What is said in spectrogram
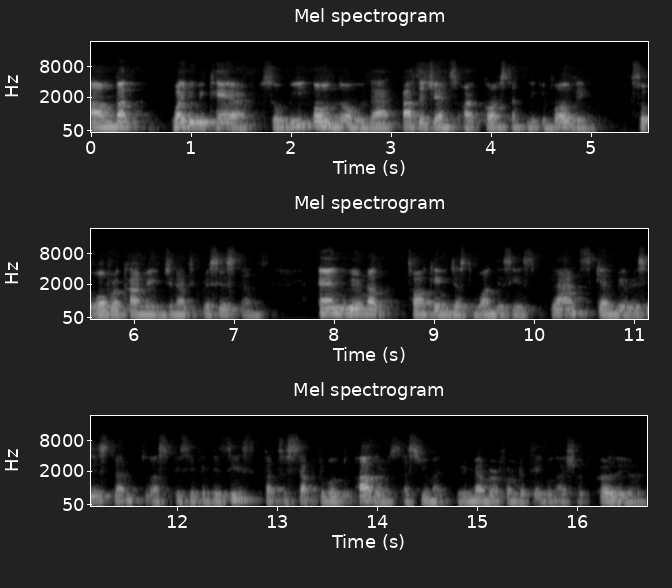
Um, but why do we care? So we all know that pathogens are constantly evolving, so overcoming genetic resistance. And we're not talking just one disease. Plants can be resistant to a specific disease, but susceptible to others, as you might remember from the table I showed earlier.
